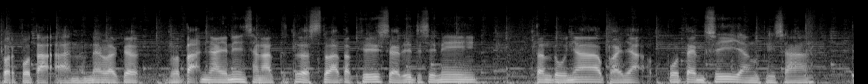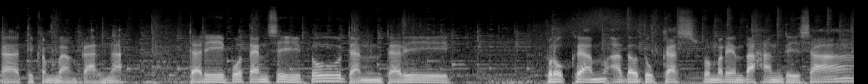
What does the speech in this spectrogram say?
perkotaan. Nah, le- letaknya ini sangat strategis, jadi di sini tentunya banyak potensi yang bisa eh, dikembangkan. Nah, dari potensi itu dan dari program atau tugas pemerintahan desa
